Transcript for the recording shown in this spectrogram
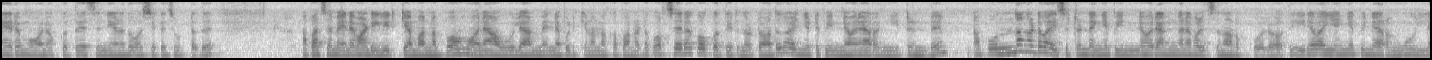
നേരം മോനൊക്കത്ത് വെച്ച് തന്നെയാണ് ദോശയൊക്കെ ചുട്ടത്. അപ്പം അച്ഛമ്മേനെ വണ്ടിയിലിരിക്കാൻ പറഞ്ഞപ്പോൾ ഓനാവൂല അമ്മേനെ പിടിക്കണം എന്നൊക്കെ പറഞ്ഞിട്ട് കുറച്ച് നേരമൊക്കെ ഒക്കത്തിരുന്നു കേട്ടോ അത് കഴിഞ്ഞിട്ട് പിന്നെ ഓനെ ഇറങ്ങിയിട്ടുണ്ട് അപ്പോൾ ഒന്നങ്ങോട്ട് വായിച്ചിട്ടുണ്ടെങ്കിൽ പിന്നെ ഓരങ്ങനെ കളിച്ച് നടക്കുമല്ലോ തീരെ വയ്യെങ്കിൽ പിന്നെ ഇറങ്ങൂല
